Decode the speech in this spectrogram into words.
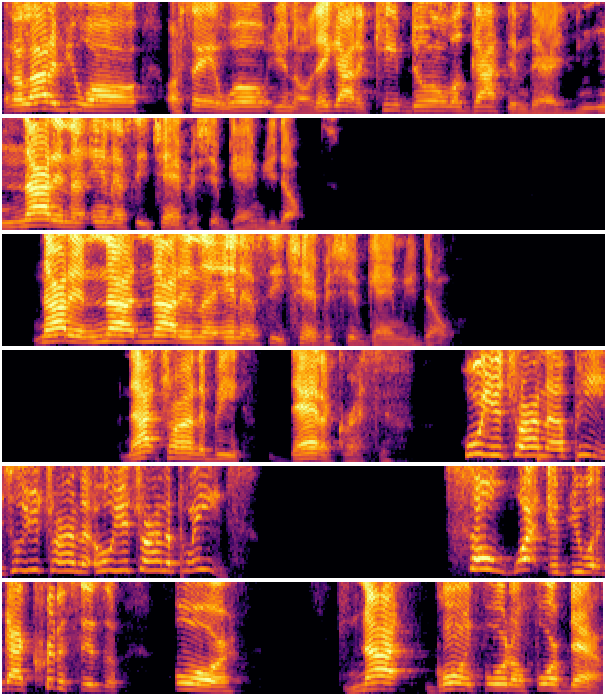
And a lot of you all are saying, well, you know, they got to keep doing what got them there. Not in the NFC Championship game, you don't. Not in not not in the NFC Championship game, you don't. Not trying to be that aggressive. Who are you trying to appease? Who are you trying to who are you trying to please? So what if you would have got criticism for not going for it on fourth down?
